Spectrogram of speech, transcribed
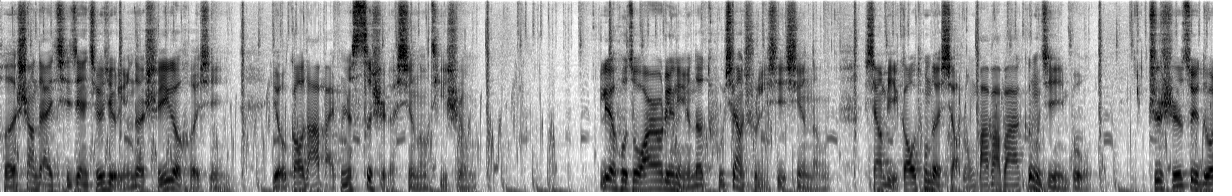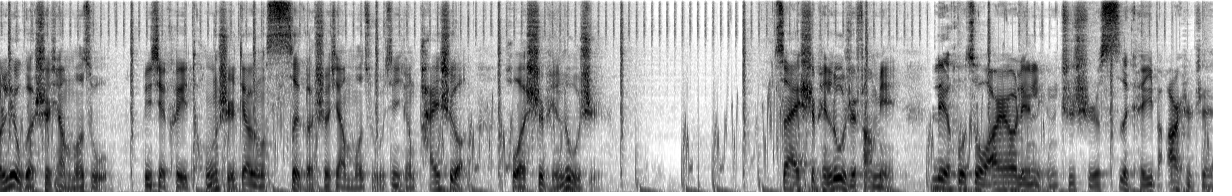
和上代旗舰九九零的十一个核心，有高达百分之四十的性能提升。猎户座2100的图像处理器性能相比高通的骁龙888更进一步，支持最多六个摄像模组，并且可以同时调用四个摄像模组进行拍摄或视频录制。在视频录制方面，猎户座二幺零零支持四 K 一百二十帧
